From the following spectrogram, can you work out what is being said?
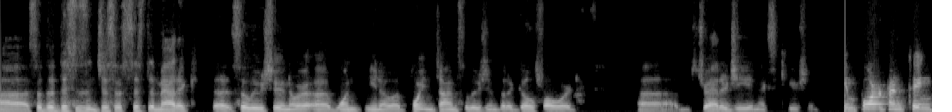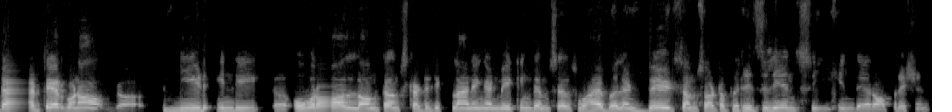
uh, so that this isn't just a systematic uh, solution or a one you know a point in time solution but a go forward strategy and execution. Important thing that they're going to uh, need in the uh, overall long term strategic planning and making themselves viable and build some sort of resiliency in their operations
